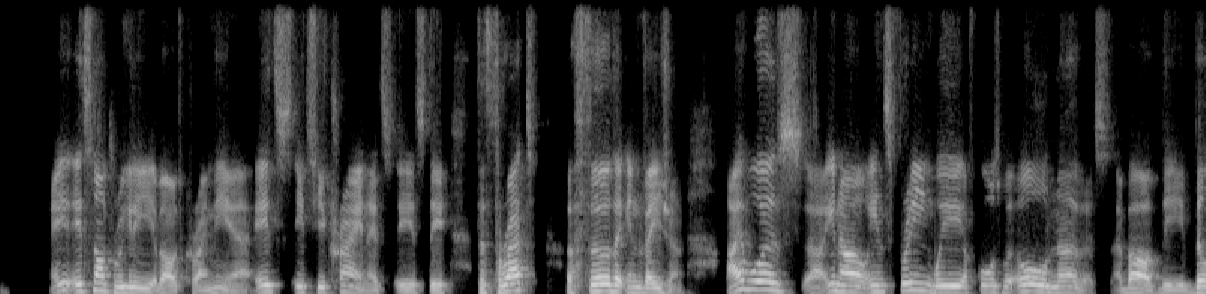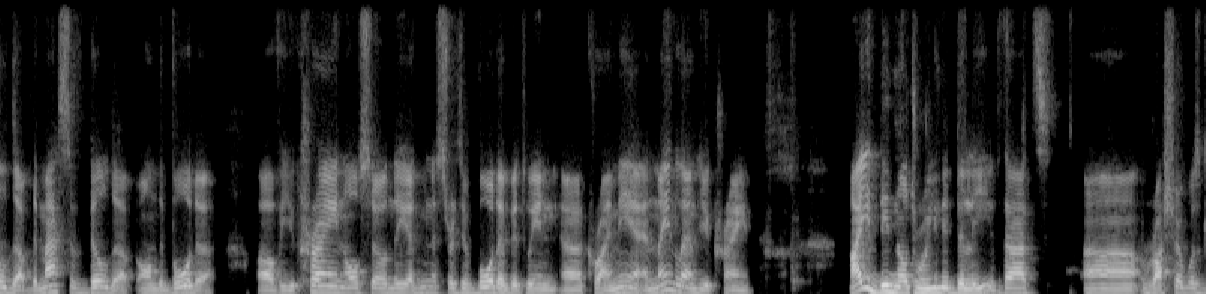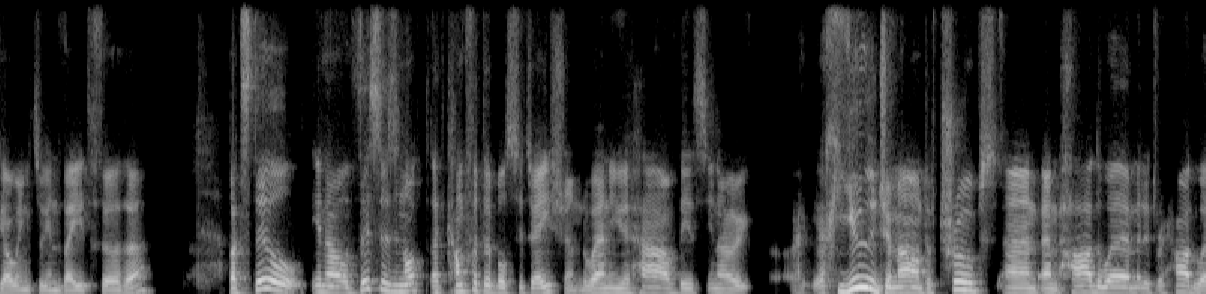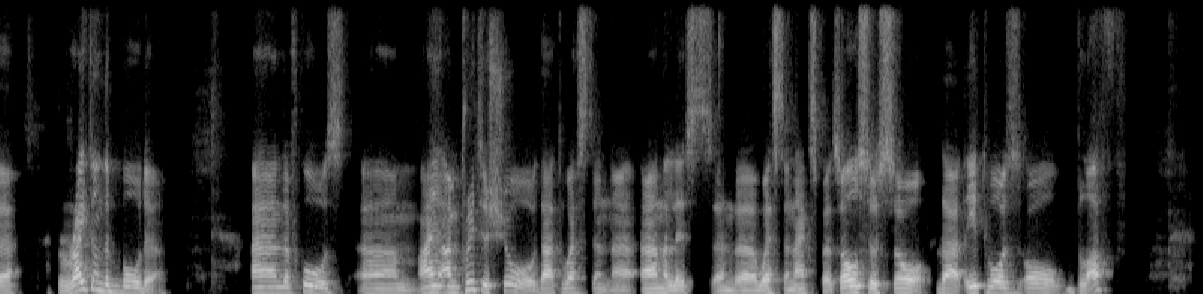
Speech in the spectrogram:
it's not really about Crimea. It's it's Ukraine. It's it's the the threat of further invasion. I was, uh, you know, in spring we of course were all nervous about the buildup, the massive buildup on the border of Ukraine, also on the administrative border between uh, Crimea and mainland Ukraine. I did not really believe that uh, Russia was going to invade further but still you know this is not a comfortable situation when you have this you know a huge amount of troops and and hardware military hardware right on the border. And of course um, I, am pretty sure that western uh, analysts and uh, western experts also saw that it was all bluff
